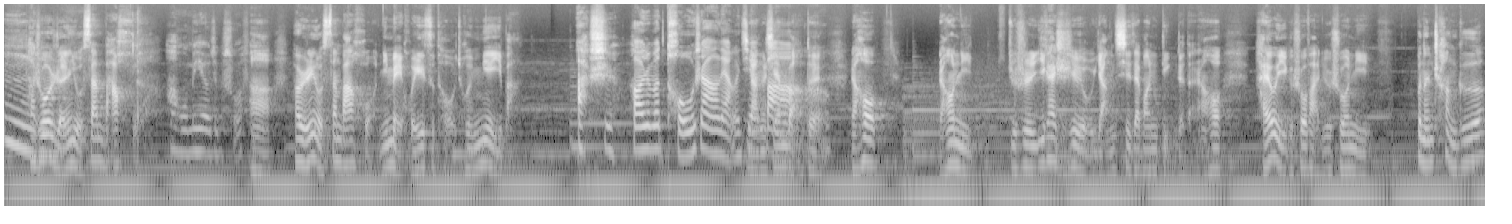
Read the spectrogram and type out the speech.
嗯，她说人有三把火啊，我们也有这个说法啊，她说人有三把火，你每回一次头就会灭一把。啊，是，好像什么头上两个肩膀两个肩膀，对，然后，然后你就是一开始是有阳气在帮你顶着的，然后还有一个说法就是说你不能唱歌，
